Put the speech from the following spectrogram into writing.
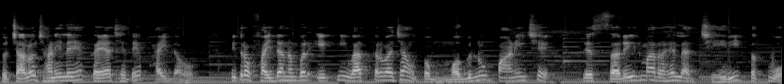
તો ચાલો જાણી લઈએ કયા છે તે ફાયદાઓ. મિત્રો, ફાયદા નંબર એકની વાત કરવા જાઉં તો મગનું પાણી છે તે શરીરમાં રહેલા ઝેરી તત્વો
